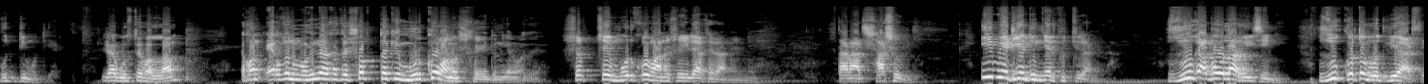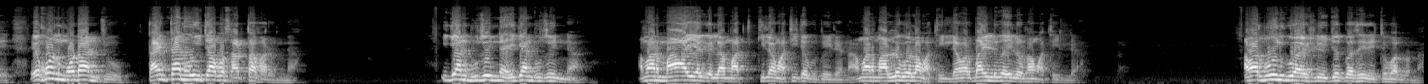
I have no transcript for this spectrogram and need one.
বুদ্ধিমতী আর এটা বুঝতে পারলাম। এখন একজন মহিলার কাছে সব থেকে মূর্খ মানুষ এই দুনিয়ার মাঝে সবচেয়ে মূর্খ মানুষ হইলাকে জানেননি তার আর শাশুড়ি। ই বেটিয়ে দুনিয়ার কিচ্ছু জানে। না যুগ আবলা রয়েছে নি যুগ কত বদলিয়ে আসছে। এখন মডার্ন যুগ। টাইম টাইম হইতে আবার সারতে পারেন না। ইগান বুঝইন না ইগান বুঝইন না। আমার মা ইয়া গেলা মাত কিলা মাতিটা বুঝইলে না। আমার মার লোক ওলা মাতিল্লা আমার বাইর লোক আইলে ওলা মাতিল্লা আমার বোন গুয়া আসলো ইজ্জত বাজে দিতে পারল না।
